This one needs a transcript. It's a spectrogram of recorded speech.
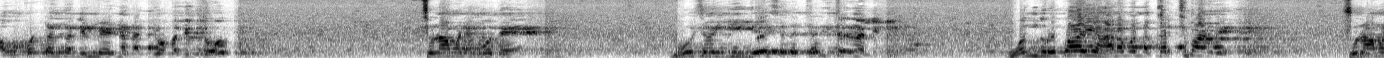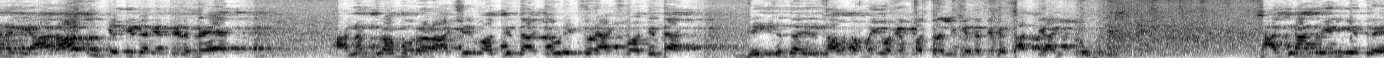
ಅವ್ರು ಕೊಟ್ಟಂತ ನಿಂಬೆಹಣ್ಣು ನನ್ನ ಜೋಬಲ್ಲಿತ್ತು. ಚುನಾವಣೆಗೆ ಹೋದೆ. ಬಹುಶಃ ಈ ದೇಶದ ಚರಿತ್ರೆಯಲ್ಲಿ ಒಂದು ರೂಪಾಯಿ ಹಣವನ್ನು ಖರ್ಚು ಮಾಡದೆ ಚುನಾವಣೆಗೆ ಯಾರಾದ್ರೂ ಗೆದ್ದಿದ್ದಾರೆ ಅಂತ ಹೇಳಿದ್ರೆ ಅನಂತರಾಮ್ ಅವರ ಆಶೀರ್ವಾದದಿಂದ, ಚೌಡೇಶ್ವರಿ ಆಶೀರ್ವಾದದಿಂದ ಜೈತದ ಸಾವಿರದ ಒಂಬೈನೂರ ಎಂಬತ್ತರಲ್ಲಿ ಗೆಲ್ಲೋದಕ್ಕೆ ಸಾಧ್ಯ ಆಯಿತು. ಸಾಧ್ಯ ಅಂದ್ರೆ ಹೆಂಗೆ ಅಂದ್ರೆ,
